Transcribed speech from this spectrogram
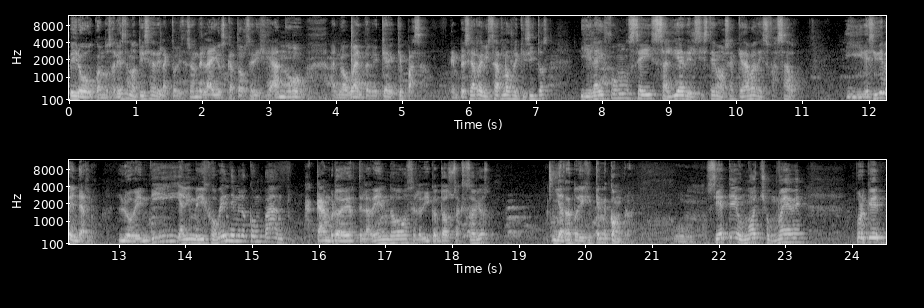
Pero cuando salió esta noticia de la actualización del iOS 14 dije, ah no, ah no aguántame, ¿qué, qué pasa? Empecé a revisar los requisitos y el iPhone 6 salía del sistema, o sea, quedaba desfasado. Y decidí venderlo. Lo vendí y alguien me dijo, véndemelo, compa. Acá, brother, te la vendo, se lo di con todos sus accesorios. Y al rato dije, ¿qué me compro? ¿Un 7, un 8, un 9? Porque,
